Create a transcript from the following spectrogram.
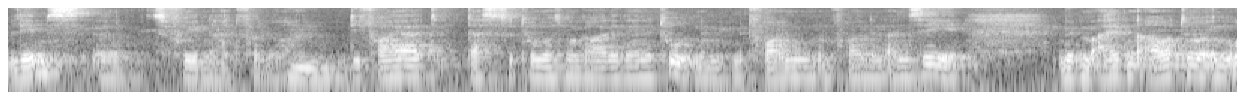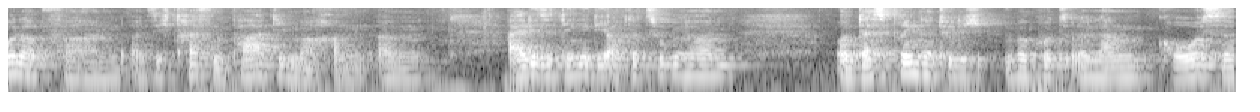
Lebenszufriedenheit verloren. Mhm. Die Freiheit, das zu tun, was man gerade gerne tut, nämlich mit Freunden und Freundinnen an See, mit dem alten Auto in Urlaub fahren, äh, sich treffen, Party machen, ähm, all diese Dinge, die auch dazugehören. Und das bringt natürlich über kurz oder lang große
